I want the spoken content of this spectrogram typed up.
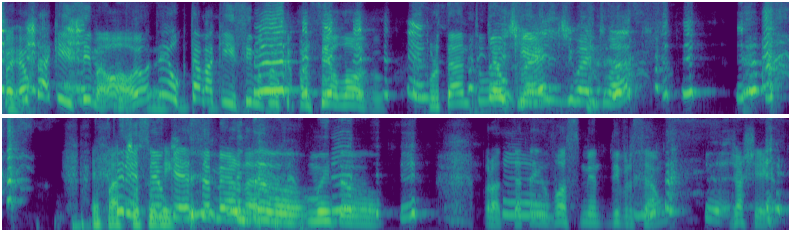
Foi eu que está aqui em cima, ó, eu, até eu que estava aqui em cima foi o que apareceu logo. Portanto, é o Dois que é. velhos? É Eu nem sei o que é essa merda. Muito bom, muito bom. Pronto, já tem o vosso momento de diversão. Já chega.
